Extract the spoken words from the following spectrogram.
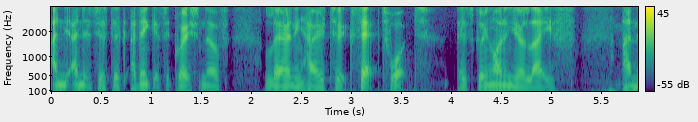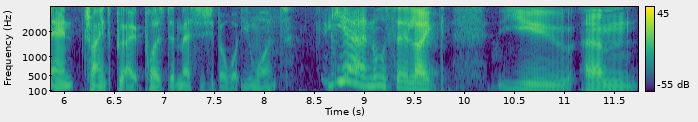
and and it's just a, I think it's a question of learning how to accept what is going on in your life and then trying to put out positive messages about what you want Yeah, and also like you, um,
